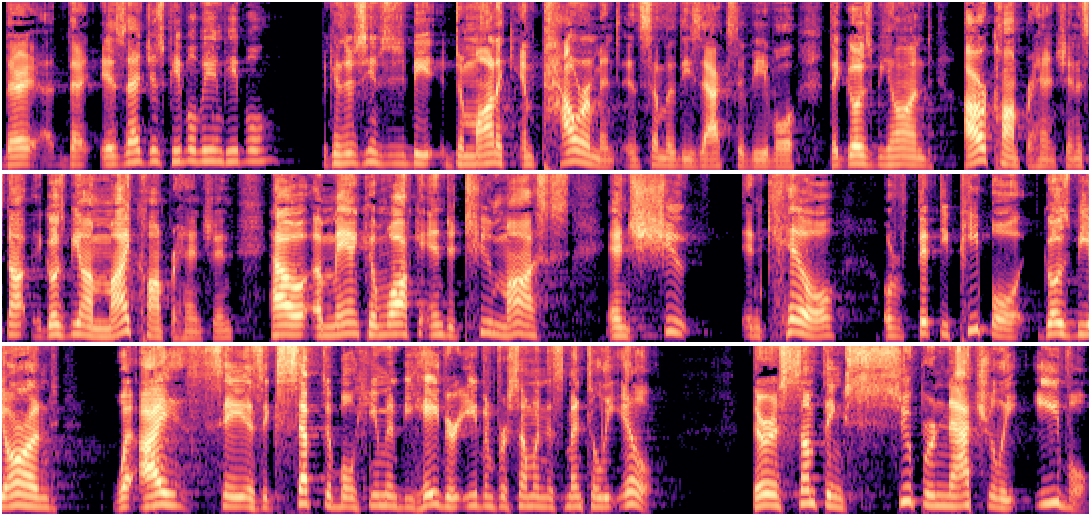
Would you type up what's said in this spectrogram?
there, there, is that just people being people? Because there seems to be demonic empowerment in some of these acts of evil that goes beyond our comprehension. It's not, it goes beyond my comprehension. How a man can walk into two mosques and shoot and kill over 50 people goes beyond what I say is acceptable human behavior, even for someone that's mentally ill. There is something supernaturally evil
